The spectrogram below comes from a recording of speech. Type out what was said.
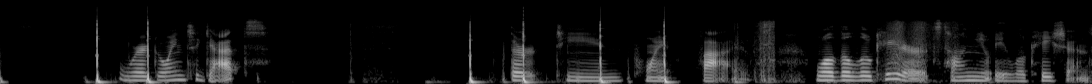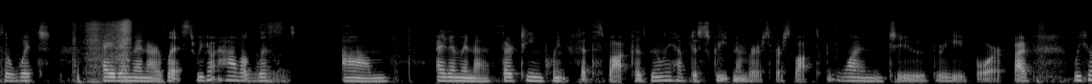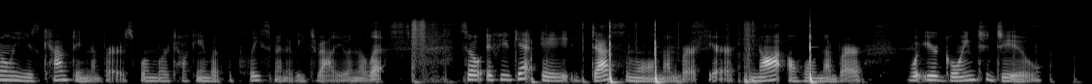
we're going to get 13.5. Well, the locator, it's telling you a location, so which item in our list. We don't have a list um, item in a 13.5th spot because we only have discrete numbers for spots. 1, 2, 3, 4, 5. We can only use counting numbers when we're talking about the placement of each value in the list. So if you get a decimal number here, not a whole number, what you're going to do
